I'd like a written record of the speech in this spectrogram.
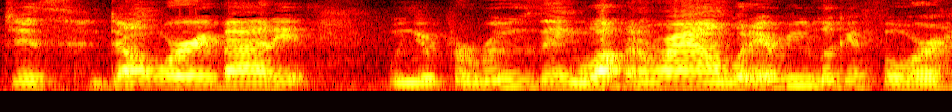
Just don't worry about it. When you're perusing, walking around, whatever you're looking for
